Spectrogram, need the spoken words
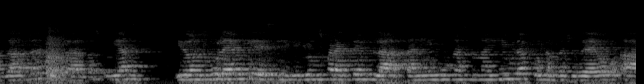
vosaltres, des dels estudiants, i doncs volem que si dilluns, per exemple, teniu una estona lliure, doncs ens ajudeu a,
